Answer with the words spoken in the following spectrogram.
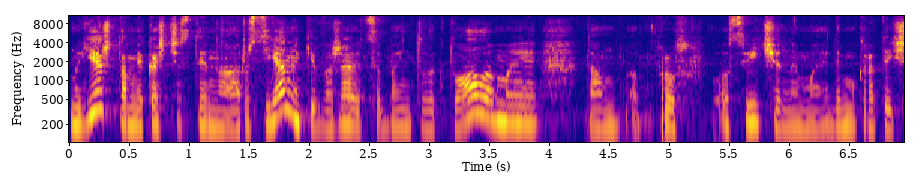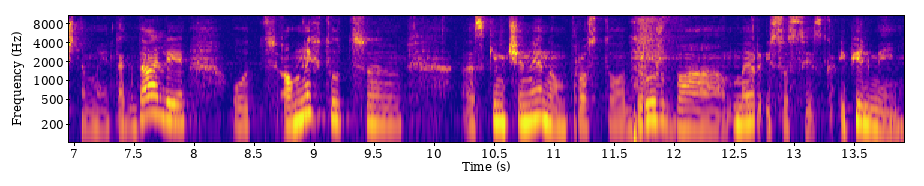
Ну, є ж там якась частина росіян, які вважають себе інтелектуалами, там освіченими, демократичними і так далі. От, а в них тут е, з Кім Чен Іном просто дружба, мир і сосиска, і пільмень.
